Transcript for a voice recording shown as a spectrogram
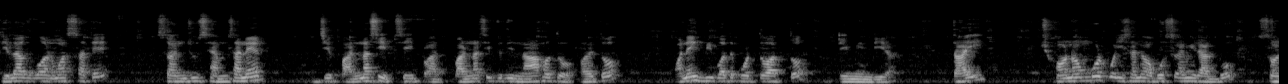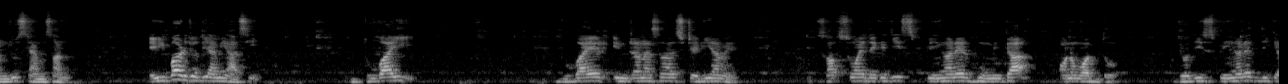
তিলক বর্মার সাথে সঞ্জু স্যামসানের যে পার্টনারশিপ সেই পার্টনারশিপ যদি না হতো, হয়তো অনেক বিপদে পড়তে পারতো টিম ইন্ডিয়া। তাই ছ নম্বর পজিশানে অবশ্যই আমি রাখব সঞ্জু স্যামসান। এইবার যদি আমি আসি, দুবাই দুবাইয়ের ইন্টারন্যাশনাল স্টেডিয়ামে সবসময় দেখেছি স্প্রিঙারের ভূমিকা অনবদ্য। যদি স্প্রিঙারের দিকে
